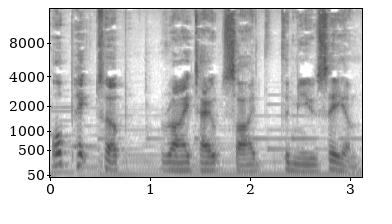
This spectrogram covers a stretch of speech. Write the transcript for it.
or picked up right outside the museum.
